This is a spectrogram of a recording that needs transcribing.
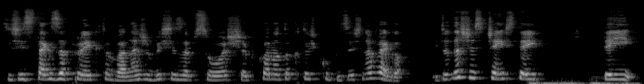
coś jest tak zaprojektowane, żeby się zepsuło szybko, no to ktoś kupi coś nowego. I to też jest część tej, tej,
